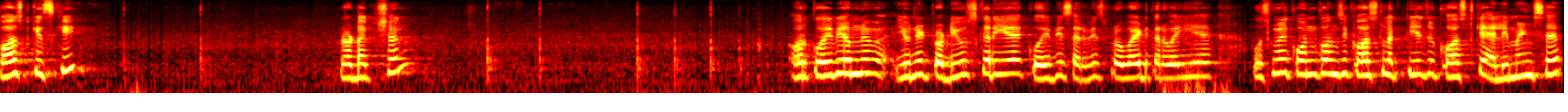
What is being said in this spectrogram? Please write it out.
कॉस्ट किसकी? प्रोडक्शन और कोई भी हमने यूनिट प्रोड्यूस करी है, कोई भी सर्विस प्रोवाइड करवाई है उसमें कौन कौन सी कॉस्ट लगती है, जो कॉस्ट के एलिमेंट्स है?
